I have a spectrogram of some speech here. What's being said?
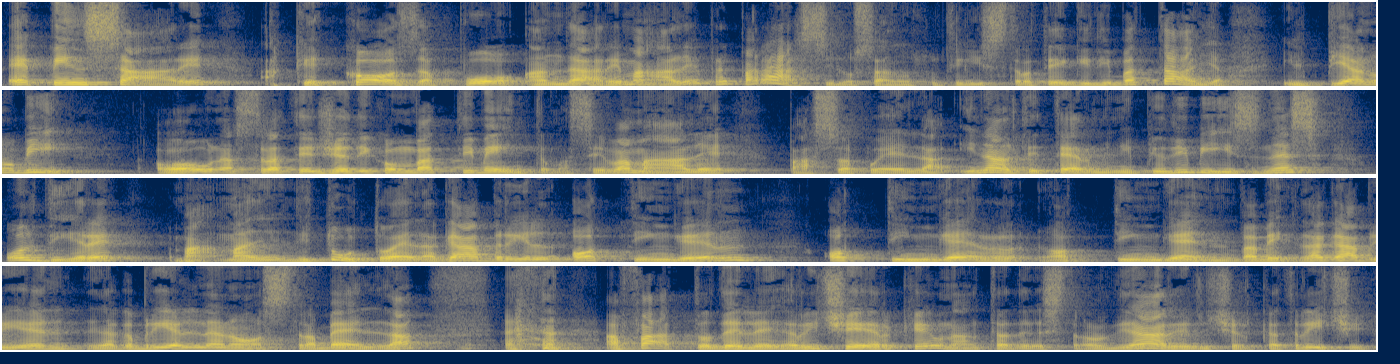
È pensare a che cosa può andare male e prepararsi, lo sanno tutti gli strateghi di battaglia, il piano B, ho una strategia di combattimento, ma se va male passo a quella. In altri termini più di business vuol dire, ma, ma di tutto, è eh, la Gabriel Ottingen Ottinger, Ottingen, vabbè, la, Gabriel, la Gabriella nostra, bella, eh, ha fatto delle ricerche, un'altra delle straordinarie ricercatrici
